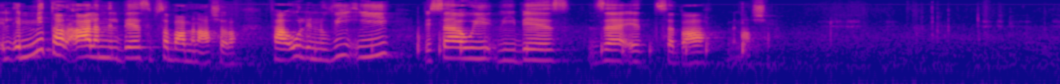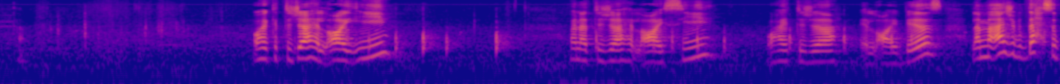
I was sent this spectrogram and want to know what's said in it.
ال emitter أعلى من ال base بسبعة من عشرة. فهقول إنه V E بيساوي V base زائد سبعة من عشرة. وهيك اتجاه ال I E هنا اتجاه ال I C وهي اتجاه ال I base لما أجي بدي أحسب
